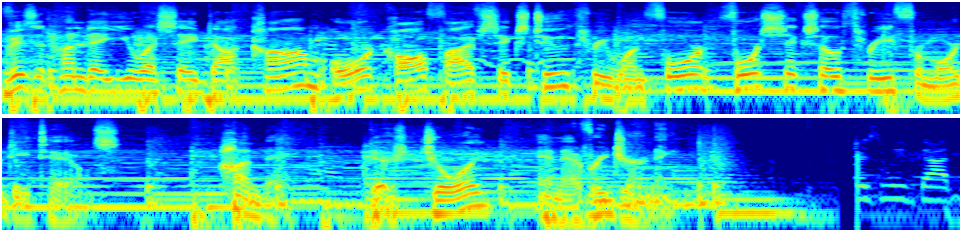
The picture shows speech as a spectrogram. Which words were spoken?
Visit HyundaiUSA.com or call 562-314-4603 for more details. Hyundai, there's joy in every journey. We've got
